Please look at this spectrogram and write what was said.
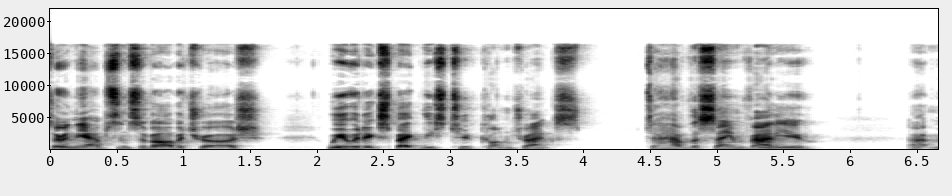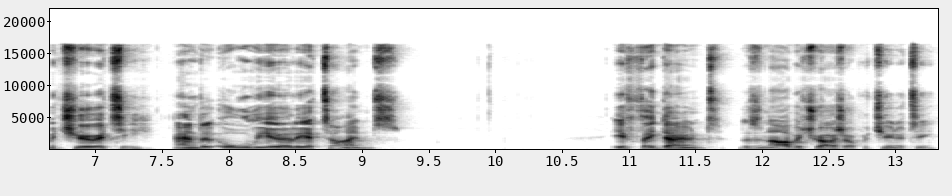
So, in the absence of arbitrage, we would expect these two contracts to have the same value at maturity and at all the earlier times. If they don't, there's an arbitrage opportunity.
